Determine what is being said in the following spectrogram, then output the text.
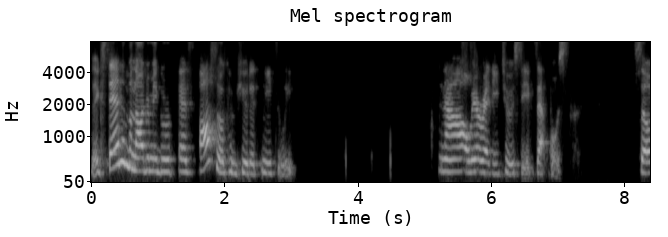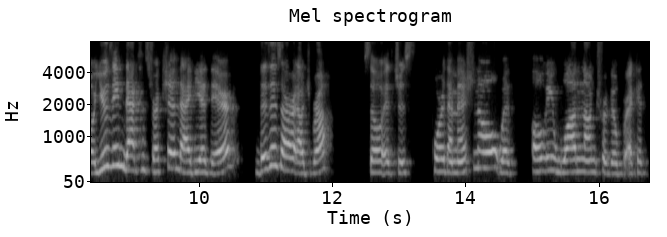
the extended monodromy group is also computed neatly. Now we're ready to see examples. So using that construction, the idea there, this is our algebra. So it's just four dimensional with only one non-trivial bracket.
